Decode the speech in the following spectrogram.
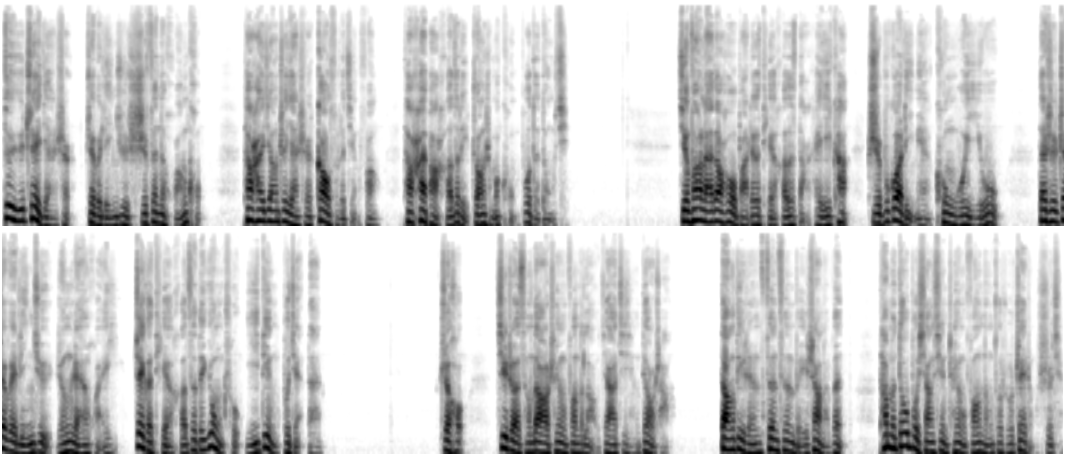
对于这件事，这位邻居十分的惶恐，他还将这件事告诉了警方。他害怕盒子里装什么恐怖的东西。警方来到后，把这个铁盒子打开一看，只不过里面空无一物。但是这位邻居仍然怀疑这个铁盒子的用处一定不简单。之后，记者曾到陈永峰的老家进行调查，当地人纷纷围上来问，他们都不相信陈永峰能做出这种事情。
